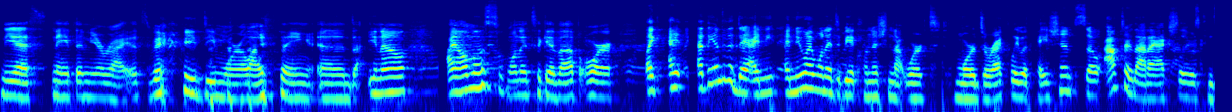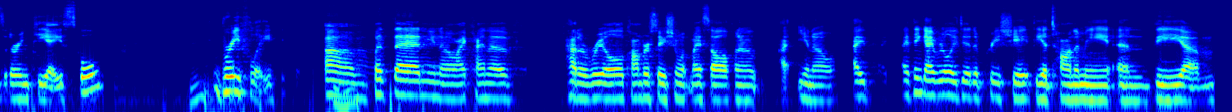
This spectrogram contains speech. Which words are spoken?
Yes, Nathan, you're right. It's very demoralizing. and, you know, I almost wanted to give up or like I, at the end of the day, I, need, I knew I wanted to be a clinician that worked more directly with patients. So after that, I actually was considering PA school hmm. briefly. Mm-hmm. Um, but then, you know, I kind of had a real conversation with myself and you know i i think i really did appreciate the autonomy and the um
